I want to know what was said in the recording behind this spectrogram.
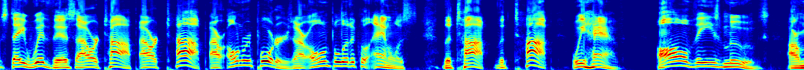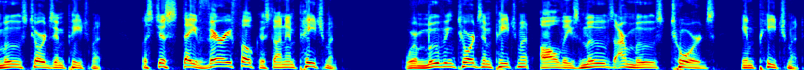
stay with this. Our top, our top, our own reporters, our own political analysts, the top, the top we have All these moves are moves towards impeachment. Let's just stay very focused on impeachment. We're moving towards impeachment. All these moves are moves towards impeachment.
